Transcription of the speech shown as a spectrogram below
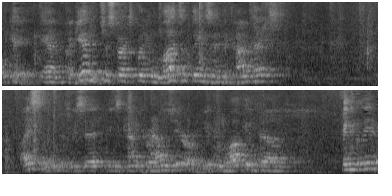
Okay, and again, it just starts putting lots of things into context. Iceland, as we said, is kind of ground zero. You can walk into Thingvellir,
